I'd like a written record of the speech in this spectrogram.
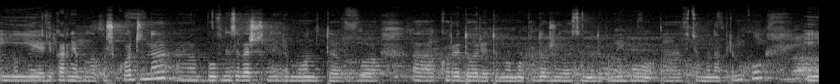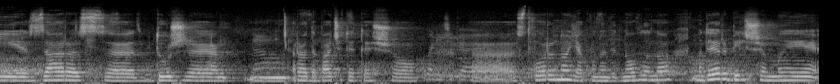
і лікарня була пошкоджена. Е, Був незавершений ремонт в е, коридорі, тому ми продовжили саме допомогу е, в цьому напрямку. І зараз дуже рада бачити те, що створено, як воно відновлено. Модер більше ми.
